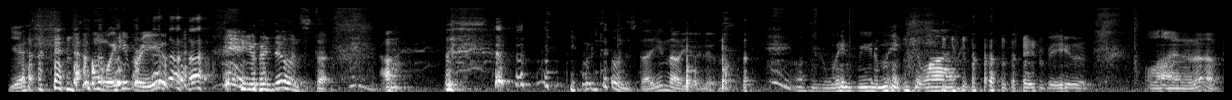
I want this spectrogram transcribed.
Yeah, I'm waiting for you. you were doing stuff. you were doing stuff. You know you were doing stuff. I'm just waiting for you to make the line. I'm waiting for you to line it up.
